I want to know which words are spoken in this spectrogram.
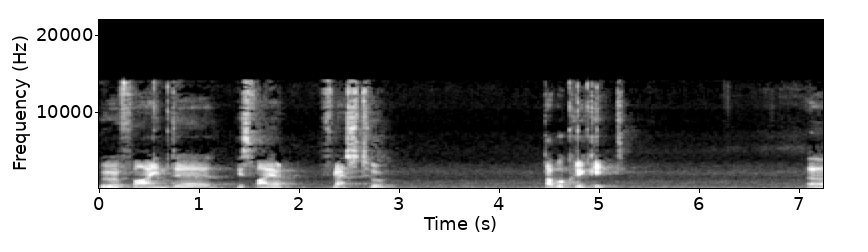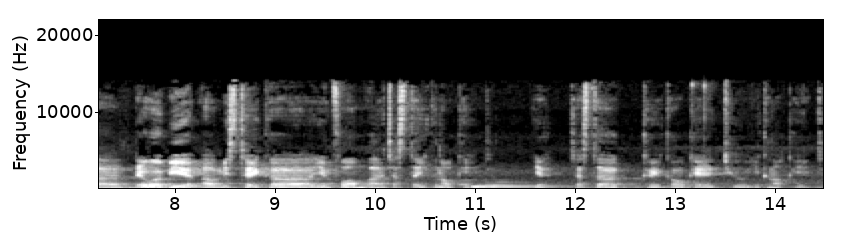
We will find uh, this file, flash tool. Double click it. Uh, there will be a mistake uh, in form, uh, just ignore it. Yeah, just uh, click OK to ignore it.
